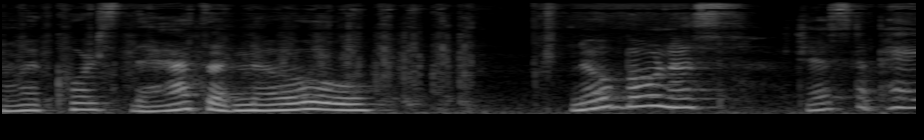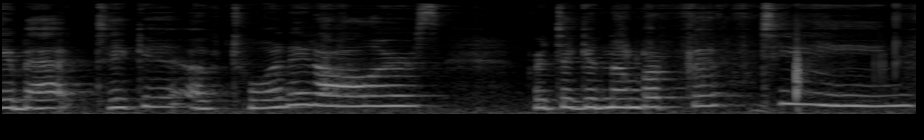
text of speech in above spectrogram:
Of course, that's a no. No bonus. Just a payback ticket of $20 for ticket number 15.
